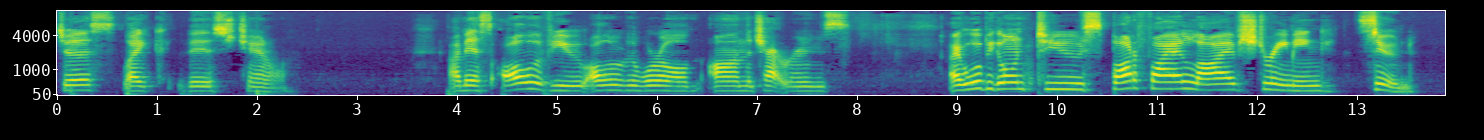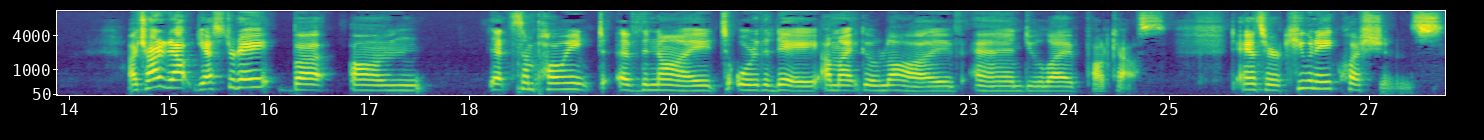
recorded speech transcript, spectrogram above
Just like this channel. I miss all of you all over the world on the chat rooms. I will be going to Spotify live streaming soon. I tried it out yesterday, but um at some point of the night or the day, I might go live and do live podcast to answer Q&A questions.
